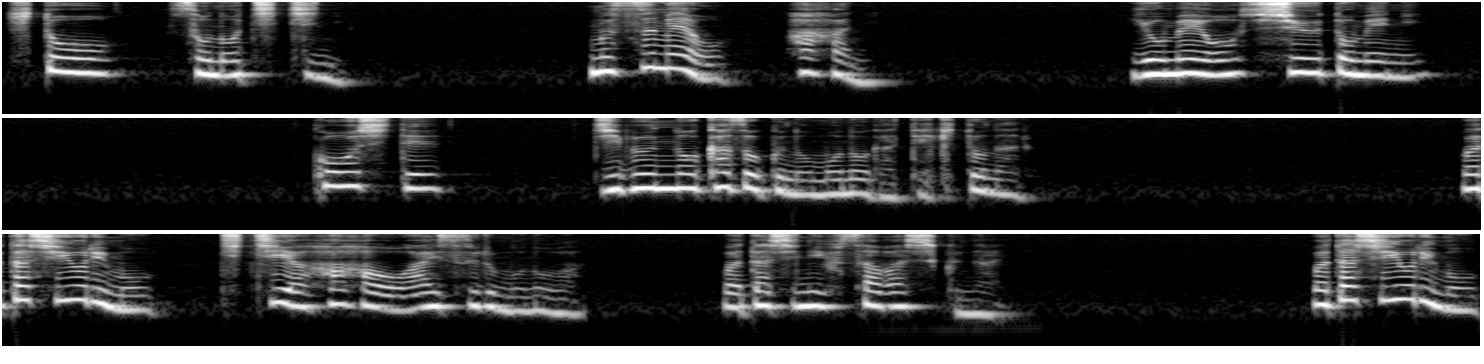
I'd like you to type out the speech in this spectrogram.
人をその父に娘を母に嫁を姑にこうして自分の家族の者が敵となる。私よりも父や母を愛する者は私にふさわしくない。私よりも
